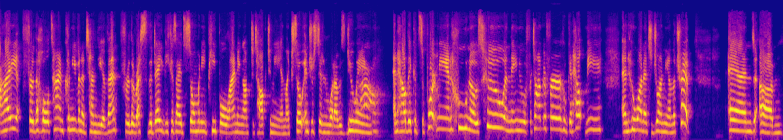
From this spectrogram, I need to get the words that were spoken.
I, for the whole time, couldn't even attend the event for the rest of the day because I had so many people lining up to talk to me and like so interested in what I was doing wow. and how they could support me and who knows who. And they knew a photographer who could help me and who wanted to join me on the trip. And um,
